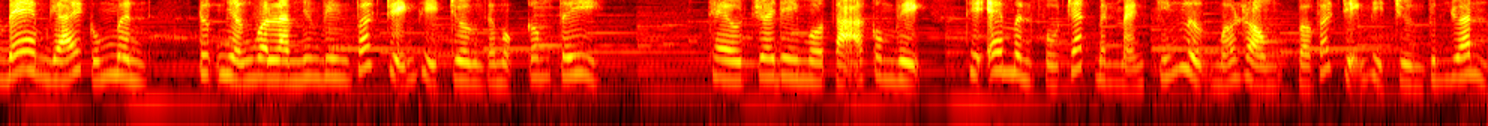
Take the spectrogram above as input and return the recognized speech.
bé em gái của mình được nhận vào làm nhân viên phát triển thị trường tại một công ty. Theo JD mô tả công việc thì em mình phụ trách bên mảng chiến lược mở rộng và phát triển thị trường kinh doanh.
